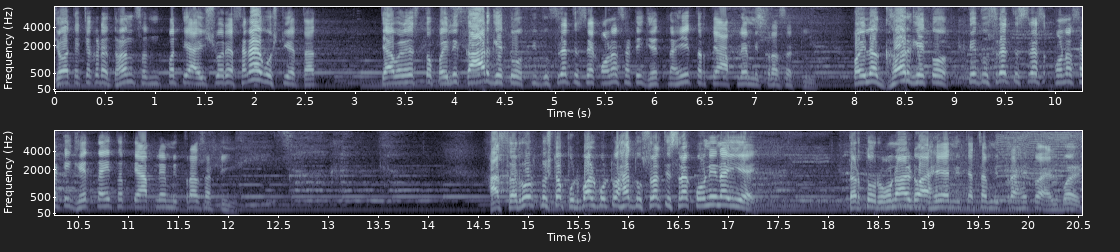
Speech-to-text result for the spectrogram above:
जेव्हा त्याच्याकडे धन संपत्ती ऐश्वर्या सगळ्या गोष्टी येतात त्यावेळेस तो पहिली कार घेतो ती दुसऱ्या तिसऱ्या कोणासाठी घेत नाही तर त्या आपल्या मित्रासाठी. पहिलं घर घेतो ते दुसऱ्या तिसऱ्या कोणासाठी घेत नाही तर त्या आपल्या मित्रासाठी. हा सर्वोत्कृष्ट फुटबॉलपटू हा दुसरा तिसरा कोणी नाही आहे तर तो रोनाल्डो आहे आणि त्याचा मित्र आहे तो अल्बर्ट.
